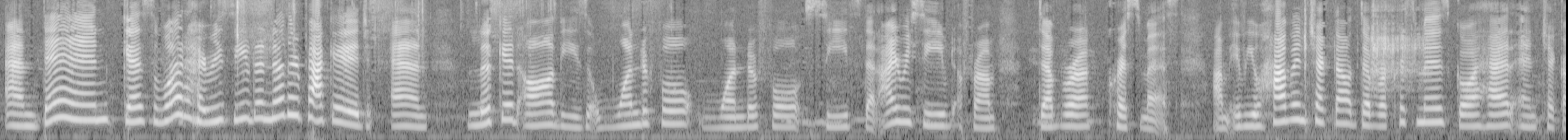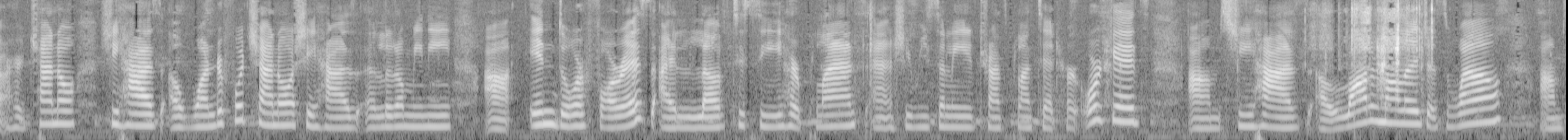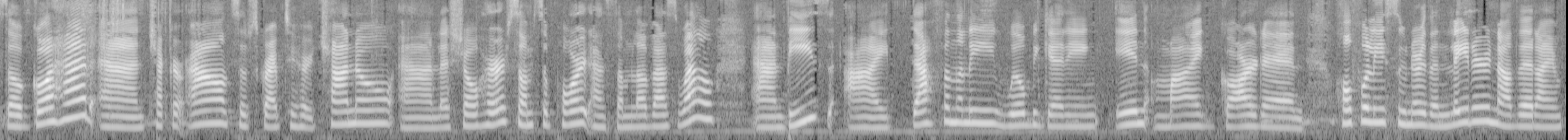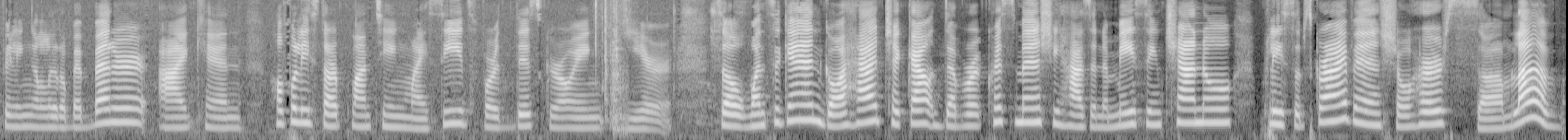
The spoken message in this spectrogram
And then guess what? I received another package and look at all these wonderful, wonderful seeds that I received from Deborah Christmas. Um, if you haven't checked out Deborah Christmas, go ahead and check out her channel. She has a wonderful channel. She has a little mini uh, indoor forest. I love to see her plants and she recently transplanted her orchids. Um, she has a lot of knowledge as well. Um, so go ahead and check her out, subscribe to her channel, and let's show her some support and some love as well. And these I definitely will be getting in my garden. Hopefully sooner than later, now that I am feeling a little bit better, I can hopefully start planting my seeds for this growing year. So once again, go ahead, check out Deborah Christmas. She has an amazing channel. Please subscribe and show her some love.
